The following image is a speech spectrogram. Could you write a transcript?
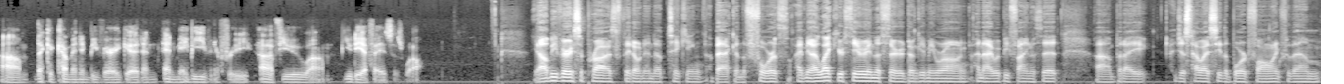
um, that could come in and be very good, and and maybe even a free a few um, UDFA's as well. Yeah, I'll be very surprised if they don't end up taking a back in the fourth. I mean, I like your theory in the third. Don't get me wrong, and I would be fine with it. Uh, but I just how I see the board falling for them.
